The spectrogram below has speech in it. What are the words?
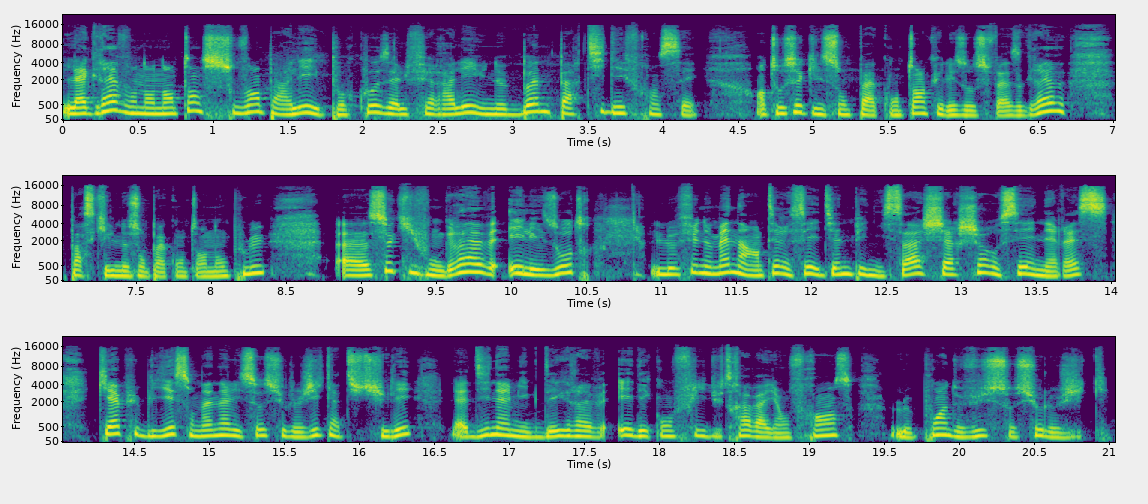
La grève, on en entend souvent parler et pour cause, elle fait râler une bonne partie des Français. Entre ceux qui ne sont pas contents que les autres fassent grève, parce qu'ils ne sont pas contents non plus, euh, ceux qui font grève et les autres, le phénomène a intéressé Étienne Pénissa, chercheur au CNRS, qui a publié son analyse sociologique intitulée La dynamique des grèves et des conflits du travail en France, le point de vue sociologique.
